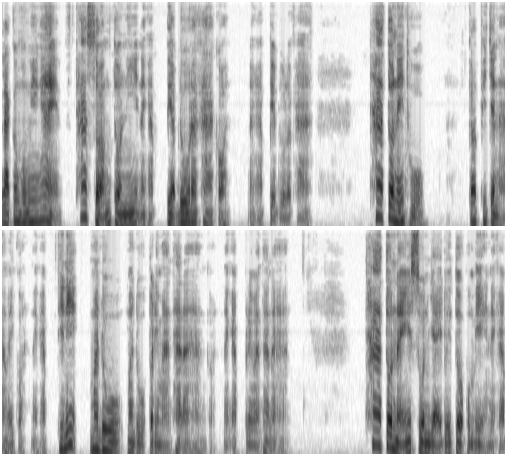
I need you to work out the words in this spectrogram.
หลักของผมง่ายๆ ถ้า 2 ตัวนี้นะครับ เปรียบดูราคาก่อนนะครับ เปรียบดูราคา ถ้าตัวไหนถูกก็พิจารณาไว้ก่อนนะครับ ทีนี้มาดูมาดูปริมาณธาตุอาหารก่อนนะครับ ปริมาณธาตุอาหาร ถ้าตัวไหนส่วนใหญ่โดยตัวผมเองนะครับ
